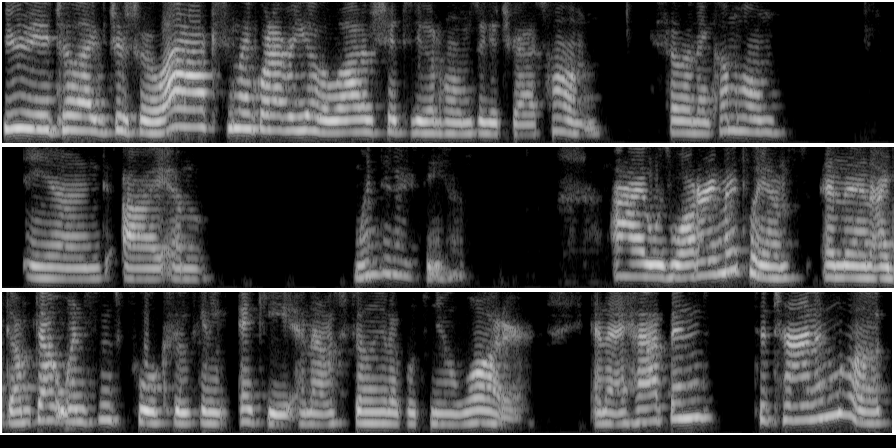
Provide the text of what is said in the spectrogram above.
you need to like just relax and like whatever, you have a lot of shit to do at home, so get your ass home. So then I come home and I am, when did I see him? I was watering my plants and then I dumped out Winston's pool because it was getting icky and I was filling it up with new water. And I happened to turn and look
